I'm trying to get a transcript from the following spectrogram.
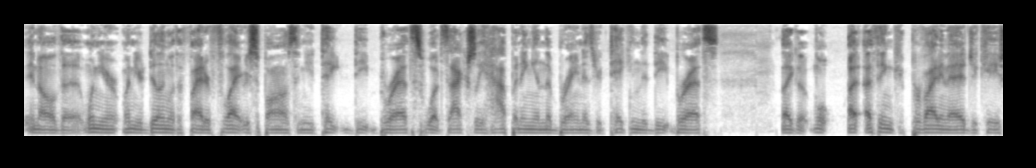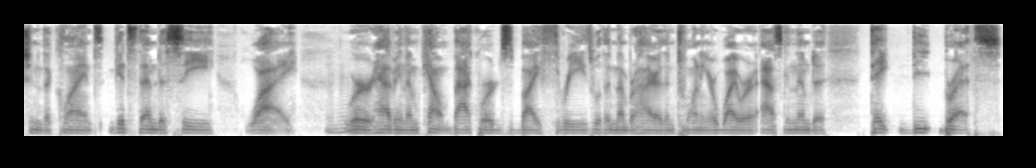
you know the when you're when you're dealing with a fight or flight response and you take deep breaths, what's actually happening in the brain as you're taking the deep breaths, like uh, well, I, I think providing that education to the clients gets them to see why we're having them count backwards by threes with a number higher than 20 or why we're asking them to take deep breaths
